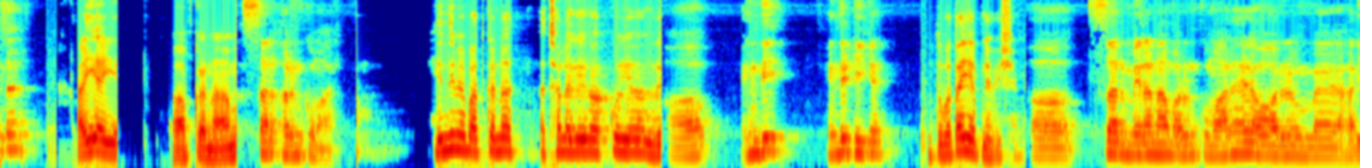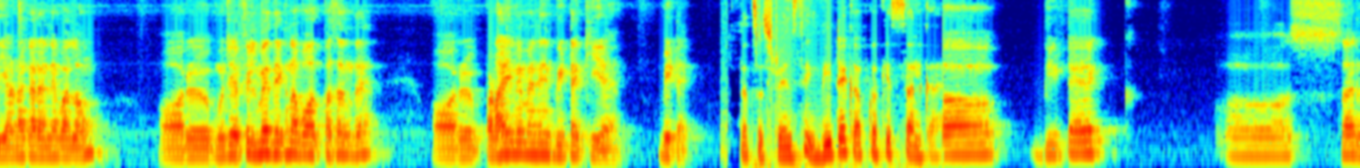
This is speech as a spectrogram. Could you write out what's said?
सर आइए आइए। आपका नाम? सर अरुण कुमार हिंदी में बात करना अच्छा लगेगा आपको या अंग्रेज़ी? हिंदी हिंदी ठीक है। तो बताइए अपने विषय में। अ, सर मेरा नाम अरुण कुमार है और मैं हरियाणा का रहने वाला हूँ। और मुझे फ़िल्में देखना बहुत पसंद है। और पढ़ाई में मैंने बीटेक किया है। BTech that's a strange thing BTech आपका किस साल का है? बीटेक सर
